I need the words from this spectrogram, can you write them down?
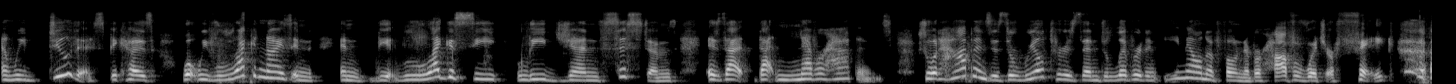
And we do this because what we've recognized in, in the legacy lead gen systems is that that never happens. So what happens is the realtor is then delivered an email and a phone number, half of which are fake. and,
